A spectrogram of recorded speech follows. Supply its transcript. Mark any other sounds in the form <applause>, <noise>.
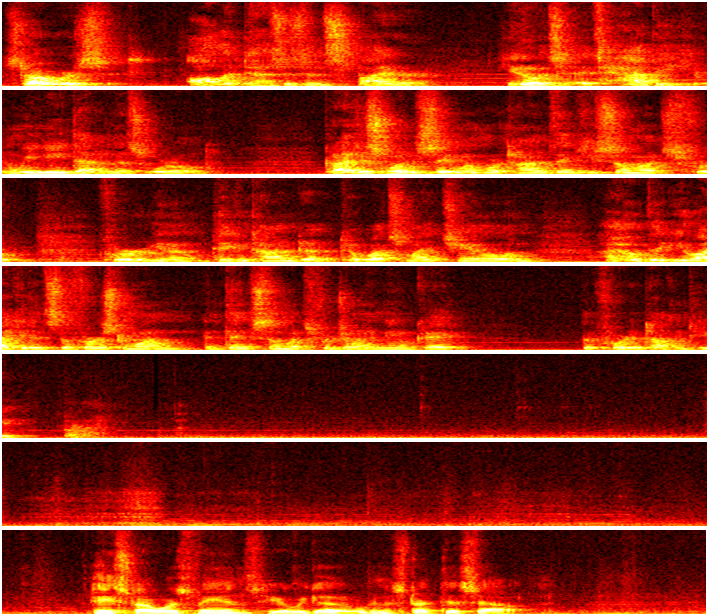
Star Wars, all it does is inspire. You know, it's, it's happy, and we need that in this world. But I just wanted to say one more time, thank you so much for for you know taking time to, to watch my channel and I hope that you like it. It's the first one and thanks so much for joining me, okay? Look forward to talking to you. Bye-bye. Hey Star Wars fans, here we go. We're going to start this out.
